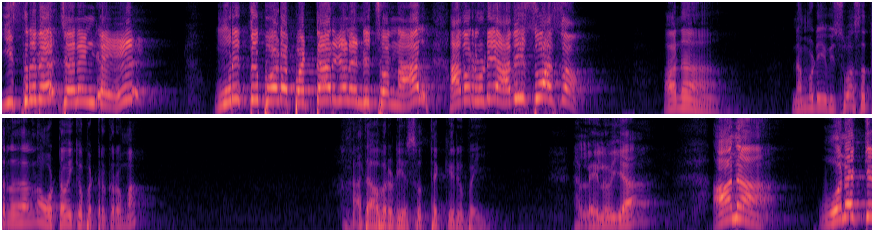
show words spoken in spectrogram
இஸ்ரவேல் ஜனங்கள் முறித்து போடப்பட்டார்கள் என்று சொன்னால் அவர்களுடைய அவிசுவாசம் ஆனா நம்முடைய விசுவாசத்தினால தான் ஒட்ட வைக்கப்பட்டிருக்கிறோமா அது அவருடைய சுத்த கிருபை அல்லேலூயா ஆனா உனக்கு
